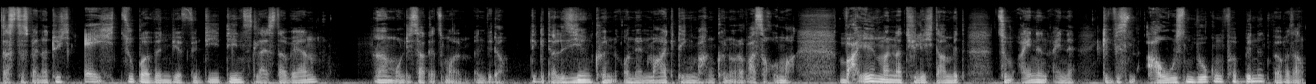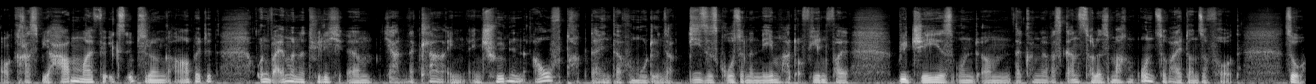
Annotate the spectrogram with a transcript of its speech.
das, das wäre natürlich echt super, wenn wir für die Dienstleister wären. Ähm, und ich sage jetzt mal, entweder digitalisieren können, Online-Marketing machen können oder was auch immer. Weil man natürlich damit zum einen eine gewissen Außenwirkung verbindet, weil man sagt, oh krass, wir haben mal für XY gearbeitet und weil man natürlich, ähm, ja, na klar, einen, einen schönen Auftrag dahinter vermutet und sagt, dieses große Unternehmen hat auf jeden Fall Budgets und ähm, da können wir was ganz Tolles machen und so weiter und so fort. So,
